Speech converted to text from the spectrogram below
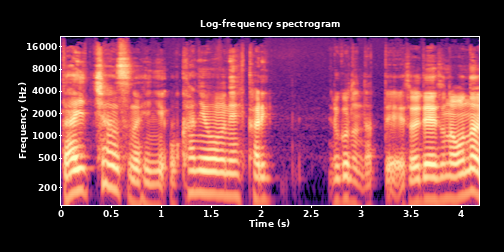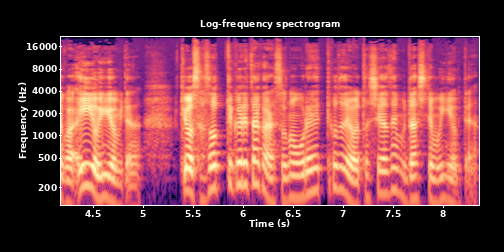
大チャンスの日にお金をね借りることになってそれでその女の子が「いいよいいよ」みたいな「今日誘ってくれたからそのお礼ってことで私が全部出してもいいよ」みたいな。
